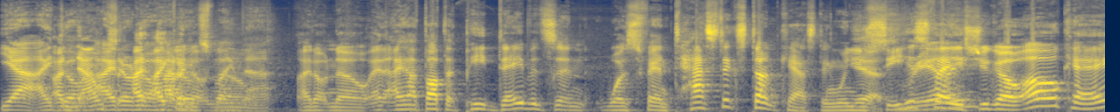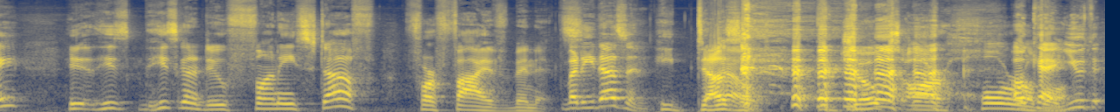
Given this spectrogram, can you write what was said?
Yeah, I don't. Announce- I don't know I how to explain know. that. I don't know. And I, I thought that Pete Davidson was fantastic stunt casting. When you Yes. see his Really? face, you go, "Oh, okay, he, he's he's gonna do funny stuff for five minutes." But he doesn't. he doesn't. the jokes are horrible. Okay, you th-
